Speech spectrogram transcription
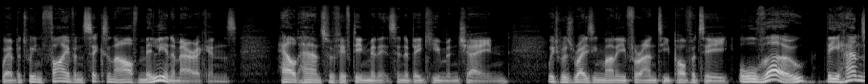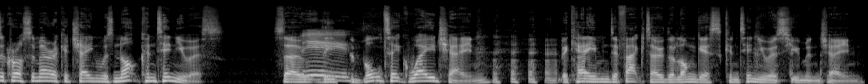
where between five and six and a half million Americans held hands for 15 minutes in a big human chain, which was raising money for anti poverty. Although the Hands Across America chain was not continuous. So the, the, Baltic Way chain became de facto the longest continuous human chain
